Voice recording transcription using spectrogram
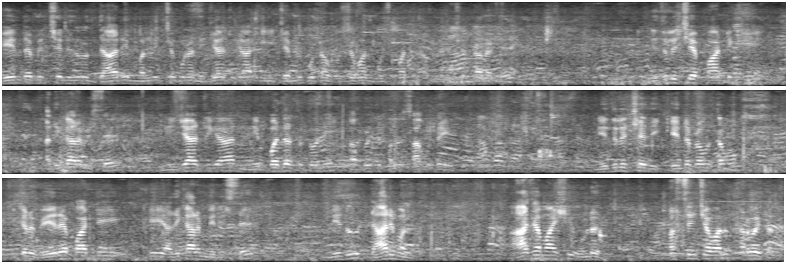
కేంద్రం ఇచ్చే నిధులు దారి మళ్ళించకుండా నిజాయితీగా ఈ జమ్మిగుంట హుజాబాద్ మున్సిపాలిటీ అభివృద్ధి చెందాలంటే నిధులు ఇచ్చే పార్టీకి అధికారం ఇస్తే నిజాయితీగా నిబద్ధతతోని అభివృద్ధి పనులు సాగుతాయి. నిధులు ఇచ్చేది కేంద్ర ప్రభుత్వము ఇక్కడ వేరే పార్టీకి అధికారం మీరు ఇస్తే నిధులు దారి మళ్ళీ ఆజమాషి ఉండదు. ప్రశ్నించే వాళ్ళు కరువవుతారు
